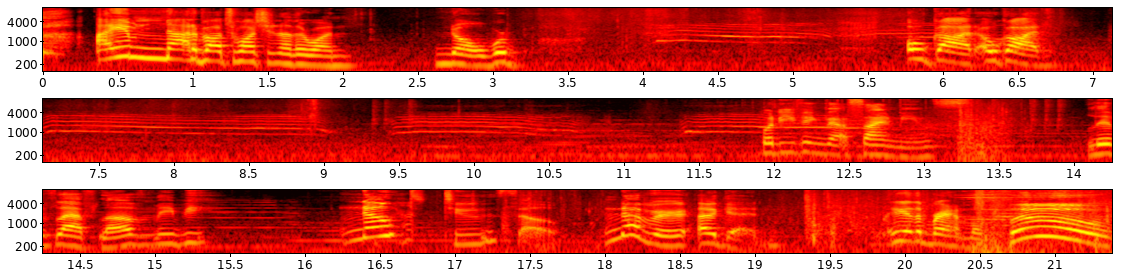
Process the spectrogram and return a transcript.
I am not about to watch another one. No, we're. Oh god, oh god. What do you think that sign means? Live, laugh, love, maybe? Note to self. Never again. Clear the bramble. Boom!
